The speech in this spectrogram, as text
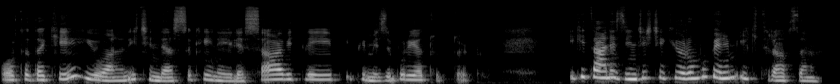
ortadaki yuvanın içinden sık iğne ile sabitleyip ipimizi buraya tutturduk. İki tane zincir çekiyorum. Bu benim ilk trabzanım.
